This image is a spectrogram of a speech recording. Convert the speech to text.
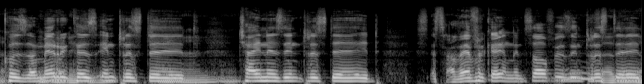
because America's is interested, China. China's interested, South Africa in itself is Yeah, interested,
